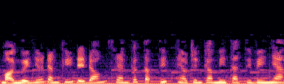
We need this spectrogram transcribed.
Mọi người nhớ đăng ký để đón xem các tập tiếp theo trên Kamita TV nha.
